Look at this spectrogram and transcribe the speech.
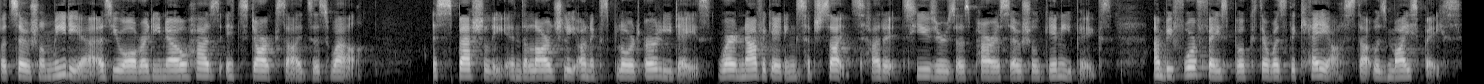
But social media, as you already know, has its dark sides as well, especially in the largely unexplored early days, where navigating such sites had its users as parasocial guinea pigs. And before Facebook, there was the chaos that was MySpace.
